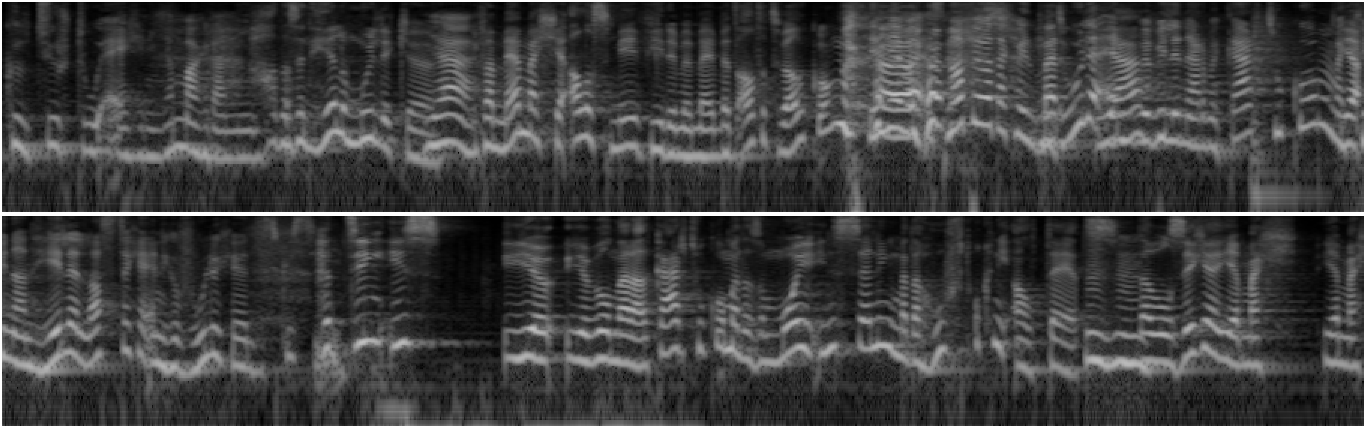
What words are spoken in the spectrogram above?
cultuurtoe-eigening, dat mag dan niet. Ah, dat is een hele moeilijke. Ja. Van mij mag je alles meevieren met mij. Je bent altijd welkom. Nee, nee, maar snap je wat ik wil Maar, bedoelen? ja. En we willen naar elkaar toekomen, maar Ja. ik vind dat een hele lastige en gevoelige discussie. Het ding is, je, je wil naar elkaar toe komen, dat is een mooie instelling, maar dat hoeft ook niet altijd. Mhm. Dat wil zeggen, je mag, je mag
